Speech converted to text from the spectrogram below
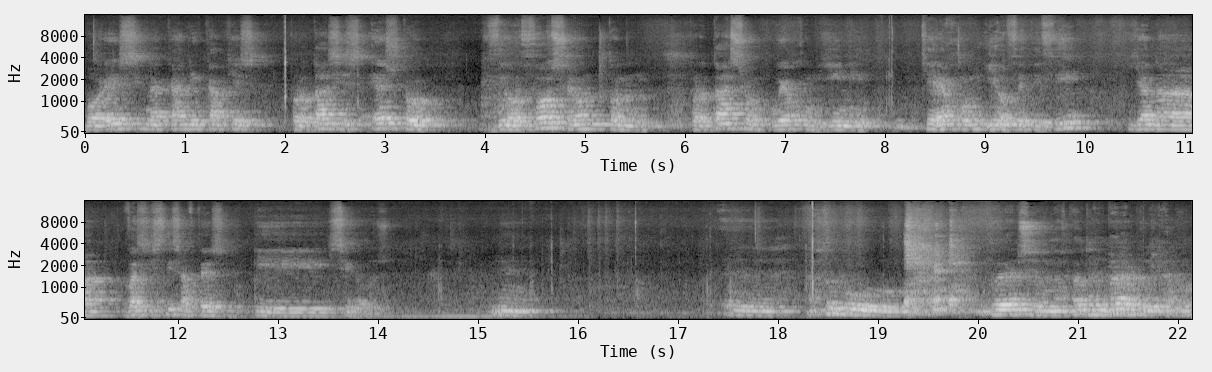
μπορέσει να κάνει κάποιες προτάσεις έστω διορθώσεων των προτάσεων που έχουν γίνει και έχουν υιοθετηθεί για να βασιστεί σε αυτές η Σύνοδος. Ναι. Ε, αυτό που, που έγραψε ο Ναυπάτων είναι πάρα πολύ καλό,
